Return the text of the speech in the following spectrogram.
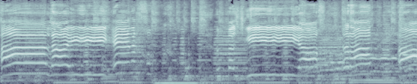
עליי אין חוק משגיח, רק עליי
